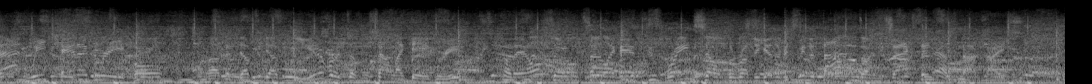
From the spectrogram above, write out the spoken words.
that, we can agree, Cole. Well, the WWE Universe doesn't sound like they agree. Well, they also don't sound like they have two brain cells to rub together between the thousands of them, Saxton. That's not nice.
